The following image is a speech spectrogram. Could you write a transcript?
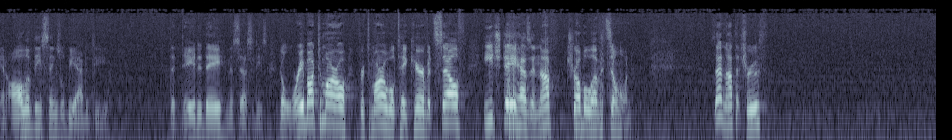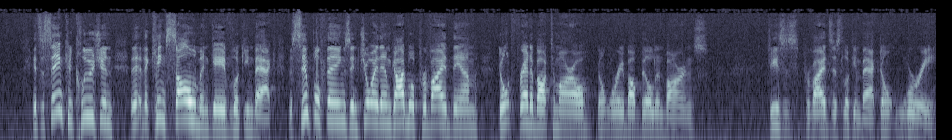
and all of these things will be added to you. The day to day necessities. Don't worry about tomorrow, for tomorrow will take care of itself. Each day has enough trouble of its own. Is that not the truth? It's the same conclusion that, King Solomon gave looking back. The simple things, enjoy them, God will provide them. Don't fret about tomorrow. Don't worry about building barns. Jesus provides this looking back. Don't worry.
